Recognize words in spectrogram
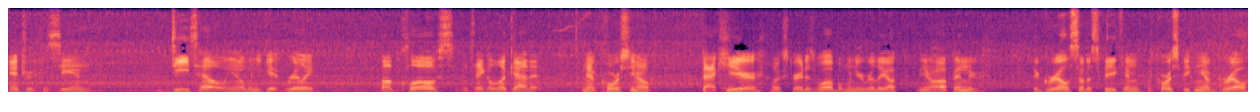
intricacy and detail, you know, when you get really up close and take a look at it. And of course, you know, back here looks great as well, but when you're really up, you know, up in the, the grill, so to speak, and of course, speaking of grill,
